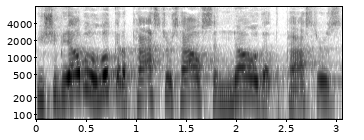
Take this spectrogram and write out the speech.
You should be able to look at a pastor's house and know that the pastor's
